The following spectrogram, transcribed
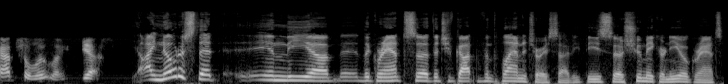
Absolutely, yes. I noticed that in the uh, the grants uh, that you've gotten from the Planetary Society, these uh, Shoemaker Neo grants,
